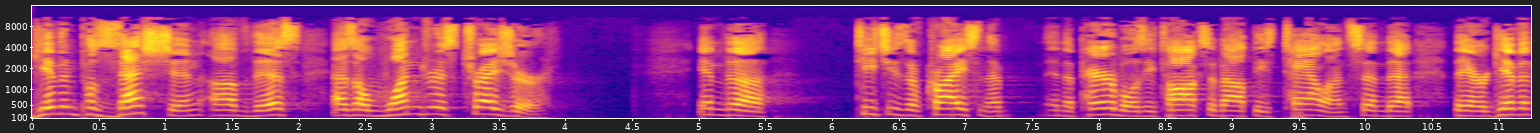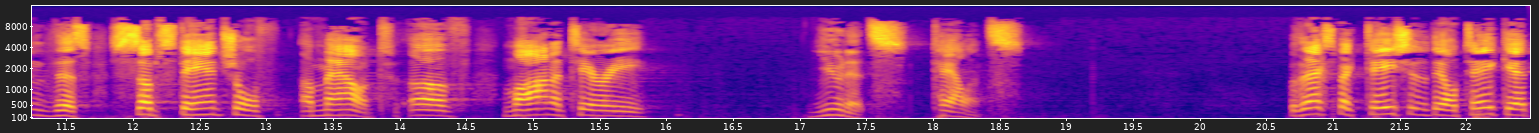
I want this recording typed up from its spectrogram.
given possession of this as a wondrous treasure. In the teachings of Christ and the in the parables, he talks about these talents and that they are given this substantial amount of monetary units, talents, with an expectation that they'll take it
